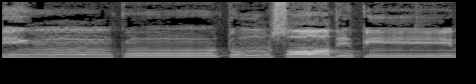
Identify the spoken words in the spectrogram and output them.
إن كنتم صادقين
